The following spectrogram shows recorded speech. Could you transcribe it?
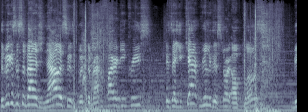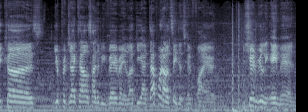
The biggest disadvantage now is, is with the rapid fire decrease is that you can't really destroy up close because your projectiles have to be very, very lucky. At that point, I would say just hip fire. You shouldn't really aim in.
